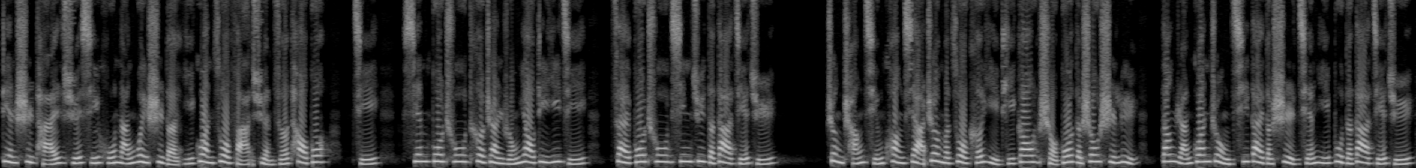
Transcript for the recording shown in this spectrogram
电视台学习湖南卫视的一贯做法，选择套播，即先播出《特战荣耀》第一集，再播出新剧的大结局。正常情况下这么做可以提高首播的收视率，当然观众期待的是前一部的大结局，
